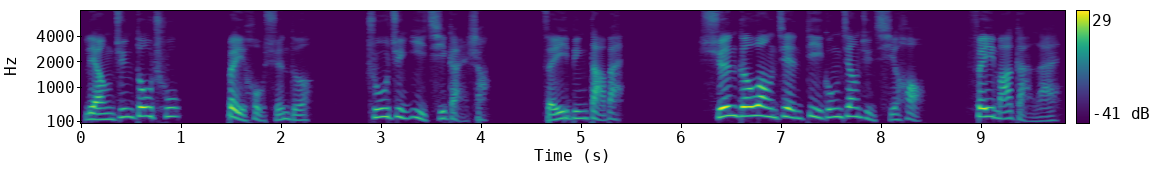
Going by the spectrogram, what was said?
两军都出，背后玄德、朱俊一起赶上，贼兵大败。玄德望见地公将军旗号，飞马赶来，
